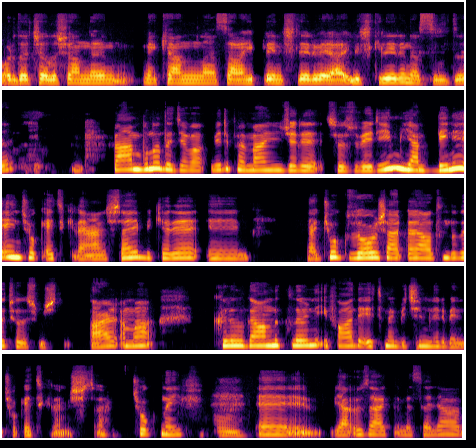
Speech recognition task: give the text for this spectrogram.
Orada çalışanların mekanla sahiplenişleri veya ilişkileri nasıldı? Ben buna da cevap verip hemen Yücel'e sözü vereyim. Yani beni en çok etkileyen şey bir kere e, yani çok zor şartlar altında da çalışmışlar ama kırılganlıklarını ifade etme biçimleri beni çok etkilemişti. Çok naif. Hmm. Ee, ya özellikle mesela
